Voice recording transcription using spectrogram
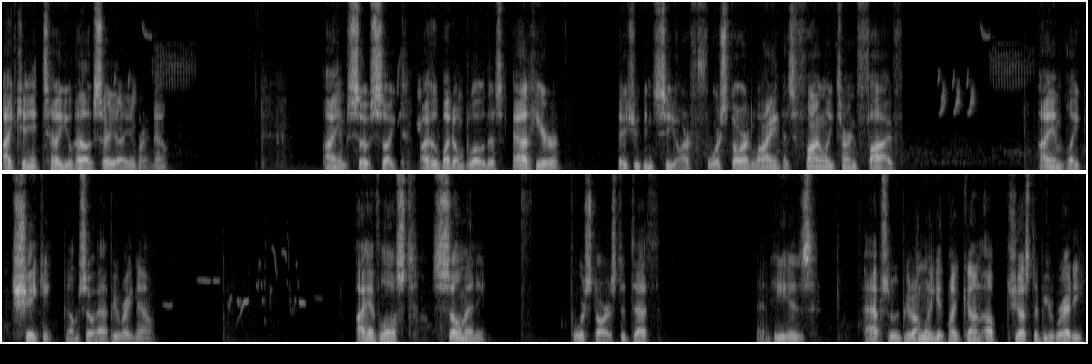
I can't tell you how excited I am right now. I am so psyched. I hope I don't blow this. Out here, as you can see, our four-star lion has finally turned five. I am like shaking. I'm so happy right now. I have lost so many four stars to death. And he is absolutely beautiful. I'm going to get my gun up just to be ready.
